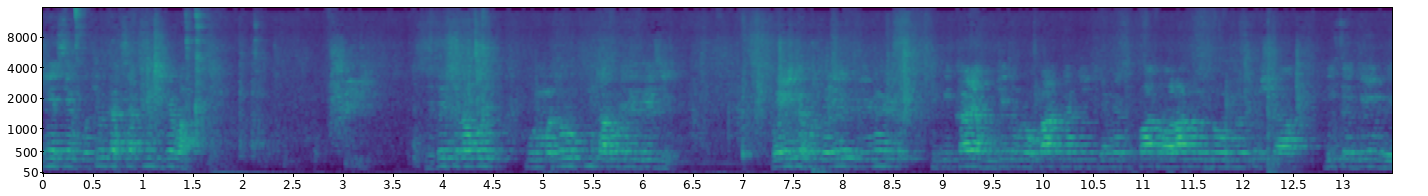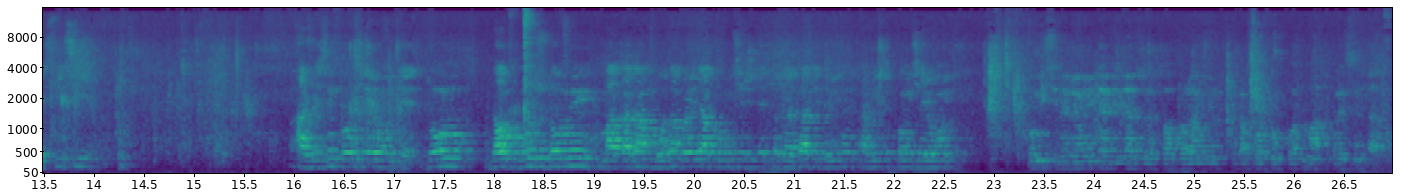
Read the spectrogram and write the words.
Cine este împotrivă dacă se abține cineva? Se trece la următorul punct al ordinii de zi. Proiect de hotărâre privind rectificarea bugetului local pentru trimestrul 4 al anului 2018 și a listei de investiții avizând Comisiei Reunite. Domnul, dau cuvântul domnului Macadam Bozan, președinte al Comisiei și de Specialitate, privind avizul Comisiei Reunite. Comisiile reunite avizează favorabil raportul în forma prezentată.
